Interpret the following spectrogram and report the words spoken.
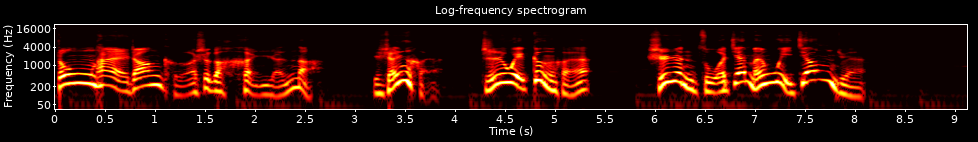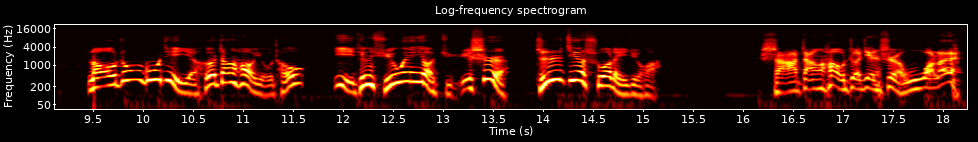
钟太章可是个狠人呐。人狠，职位更狠，时任左监门卫将军。老钟估计也和张浩有仇，一听徐温要举事，直接说了一句话：“杀张浩这件事我来，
